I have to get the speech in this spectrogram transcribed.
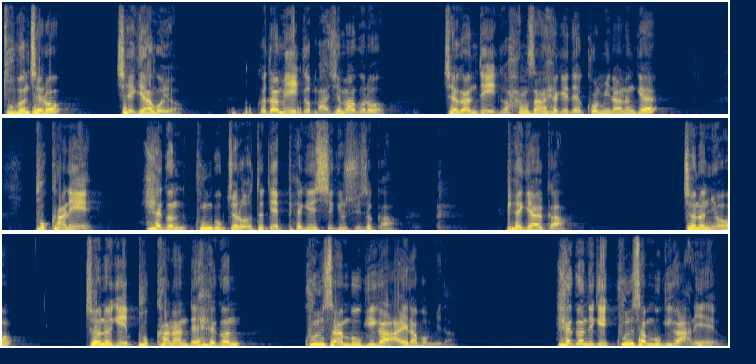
두 번째로 제기하고요. 그 다음에 그 마지막으로 제가 이제 그 항상 핵에 대해 고민하는 게 북한이 핵은 궁극적으로 어떻게 폐기시킬 수 있을까? 폐기할까? 저는요, 저는 이게 북한한테 핵은 군사 무기가 아니라 봅니다. 핵은 이게 군사 무기가 아니에요.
